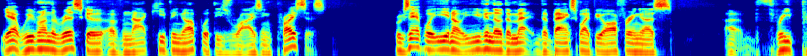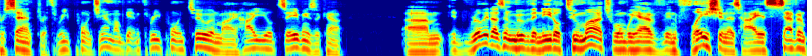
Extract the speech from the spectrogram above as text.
yeah, we run the risk of, of not keeping up with these rising prices. For example, you know, even though the the banks might be offering us uh, three percent or three point, Jim, I'm getting three point two in my high yield savings account. Um, it really doesn't move the needle too much when we have inflation as high as 7%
